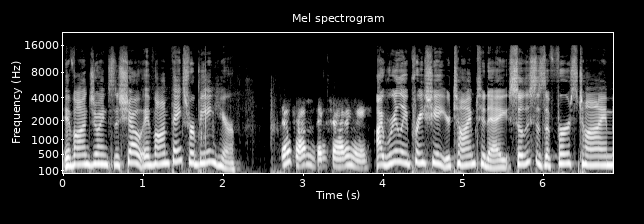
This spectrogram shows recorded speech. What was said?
Yvonne joins the show. Yvonne, thanks for being here. No problem. Thanks for having me. I really appreciate your time today. So, this is the first time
